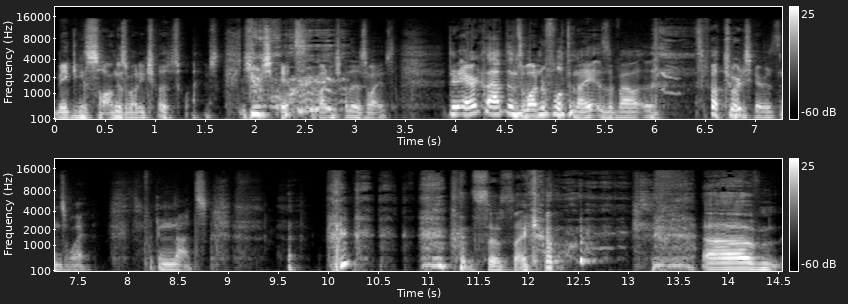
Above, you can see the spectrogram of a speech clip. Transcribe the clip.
making songs about each other's wives? Huge hits about each other's wives. Dude, Eric Clapton's "Wonderful Tonight" is about it's about George Harrison's wife. It's fucking nuts. it's so psycho. um,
